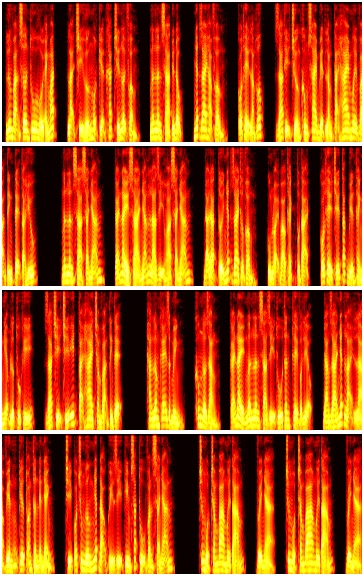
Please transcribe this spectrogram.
Lương vạn sơn thu hồi ánh mắt, lại chỉ hướng một kiện khác chiến lợi phẩm ngân lân xà tuyến độc, nhất giai hạ phẩm, có thể làm thuốc, giá thị trường không sai biệt lắm tại hai mươi vạn tinh tệ tả hữu. Ngân lân xà xà nhãn, cái này xà nhãn là dị hóa xà nhãn, đã đạt tới nhất giai thượng phẩm, cùng loại bảo thạch tồn tại, có thể chế tác biến thành niệm lực thu khí, giá trị chí ít tại hai trăm vạn tinh tệ. Hàn lâm khẽ giật mình, không ngờ rằng, cái này ngân lân xà dị thú thân thể vật liệu, đáng giá nhất lại là viên kia toàn thân đen nhánh, chỉ có trung ương nhất đạo quỷ dị kim sắc thụ văn xà nhãn. Chương một trăm ba mươi tám, về nhà, chương một trăm ba mươi tám, về nhà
